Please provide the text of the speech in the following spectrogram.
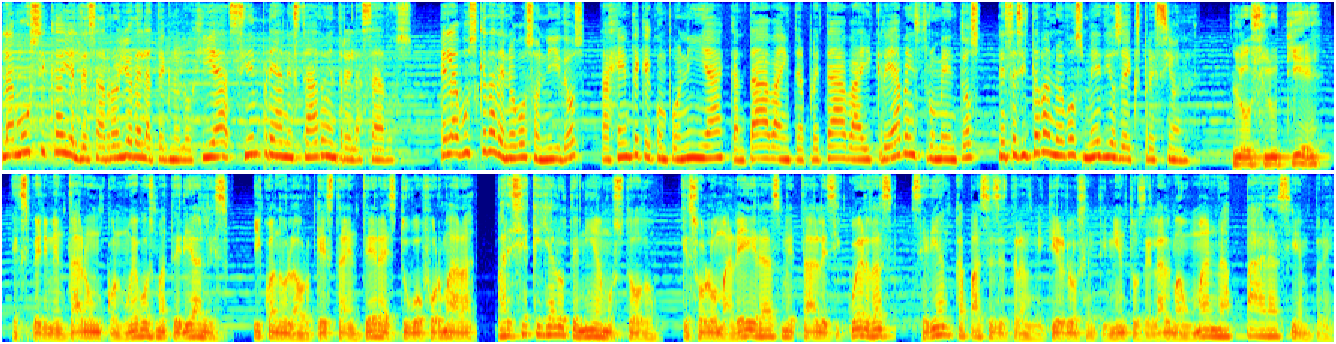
La música y el desarrollo de la tecnología siempre han estado entrelazados. En la búsqueda de nuevos sonidos, la gente que componía, cantaba, interpretaba y creaba instrumentos necesitaba nuevos medios de expresión. Los luthiers experimentaron con nuevos materiales y cuando la orquesta entera estuvo formada, parecía que ya lo teníamos todo, que solo maderas, metales y cuerdas serían capaces de transmitir los sentimientos del alma humana para siempre.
